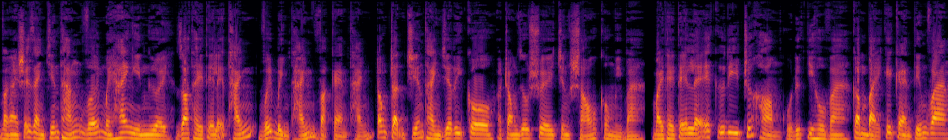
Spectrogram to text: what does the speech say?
và Ngài sẽ giành chiến thắng với 12.000 người do thầy tế lễ thánh với bình thánh và kèn thánh trong trận chiến thành Jericho ở trong Joshua chương 6 câu 13. Bảy thầy tế lễ cứ đi trước hòm của Đức Giê-hô-va, cầm bảy cây kèn tiếng vang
